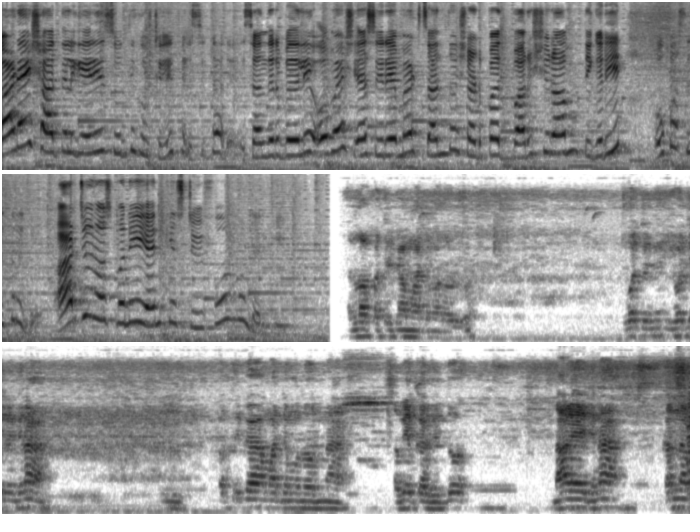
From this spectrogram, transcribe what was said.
ಗಣೇಶ್ ಹಾತಲಗೇರಿ ಸುದ್ದಿಗೋಷ್ಠಿಯಲ್ಲಿ ತಿಳಿಸಿದ್ದಾರೆ. ಈ ಸಂದರ್ಭದಲ್ಲಿ ಉಮೇಶ್ ಎಸ್. ಹಿರೇಮಠ್, ಸಂತೋಷ್ ಹಡ್ಪದ್ ಪರಶುರಾಮ್ ತಿಗರಿ ಉಪಸ್ಥಿತರಿದ್ದರು. Arjun Hosmani N K TV for Mundaragi ಎಲ್ಲ ಪತ್ರಿಕಾ ಮಾಧ್ಯಮದವರಿಗೂ ಇವತ್ತಿನ ದಿನ ಪತ್ರಿಕಾ ಮಾಧ್ಯಮದವ್ರನ್ನ ಸಭೆ ಕರೆದಿದ್ದು, ನಾಳೆ ದಿನ ಕನ್ನಡ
